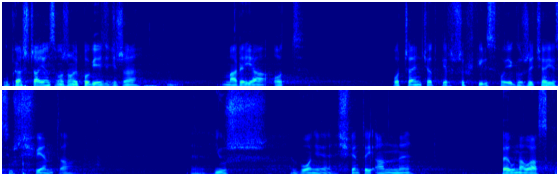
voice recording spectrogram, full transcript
Upraszczając, możemy powiedzieć, że Maryja od poczęcia, od pierwszych chwil swojego życia jest już święta, już w łonie świętej Anny, pełna łaski,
